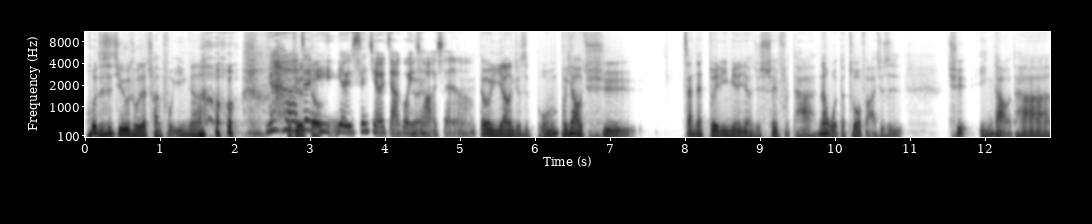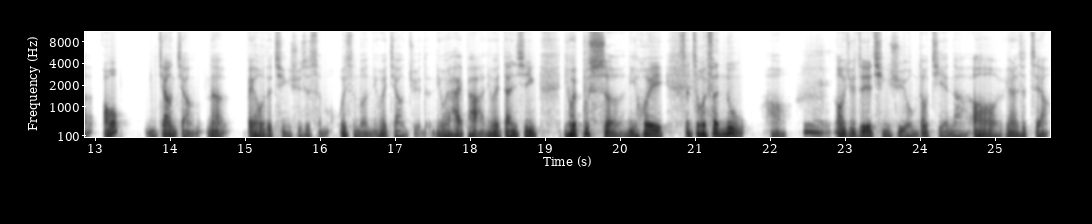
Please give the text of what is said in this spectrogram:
或者是基督徒在传福音啊，我觉得 都你有先前有讲过，印象好深啊，都一样，就是我们不要去站在对立面，要去说服他。那我的做法就是去引导他。哦，你这样讲，那背后的情绪是什么？为什么你会这样觉得？你会害怕？你会担心？你会不舍？你会甚至会愤怒？好。嗯，那我觉得这些情绪我们都接纳。哦，原来是这样。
